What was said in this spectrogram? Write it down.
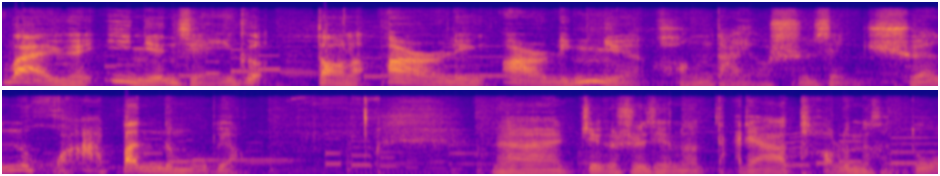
外援一年减一个，到了二零二零年，恒大要实现全华班的目标。那这个事情呢，大家讨论的很多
